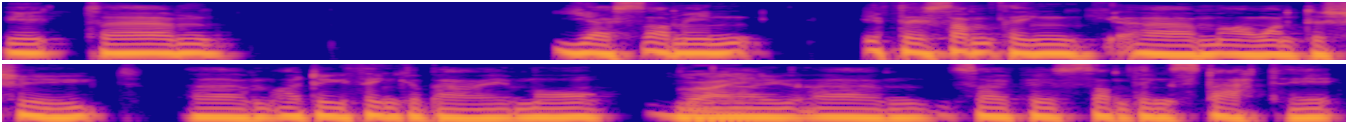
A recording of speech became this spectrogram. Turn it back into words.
it um yes i mean if there's something um i want to shoot um i do think about it more you Right. know um so if it's something static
